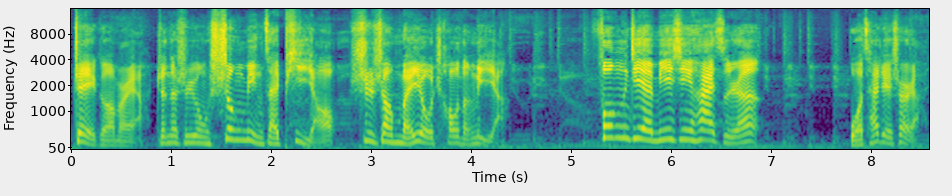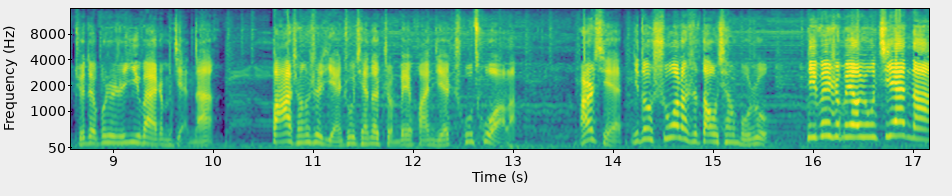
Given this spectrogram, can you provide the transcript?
这哥们儿呀，真的是用生命在辟谣，世上没有超能力呀，封建迷信害死人。我猜这事儿啊，绝对不是意外这么简单，八成是演出前的准备环节出错了。而且你都说了是刀枪不入，你为什么要用剑呢？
